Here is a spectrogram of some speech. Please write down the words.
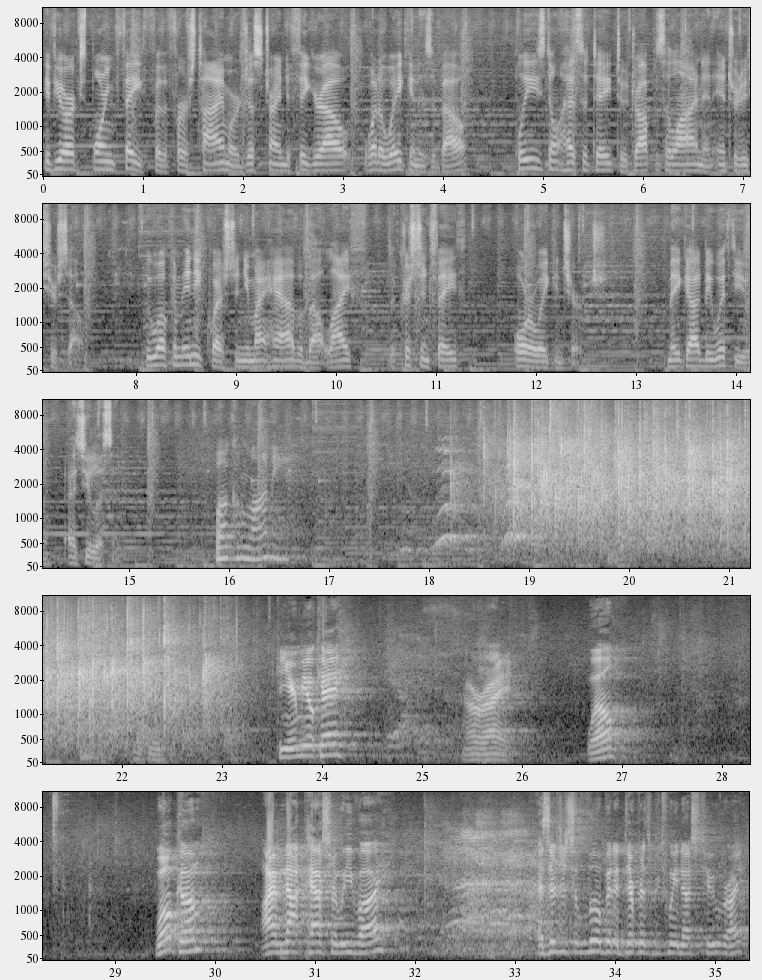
If you are exploring faith for the first time or just trying to figure out what Awaken is about, please don't hesitate to drop us a line and introduce yourself. We welcome any question you might have about life, the Christian faith, or Awaken Church. May God be with you as you listen. Welcome, Lonnie. Can you hear me okay? Yeah. All right. Well, welcome. I'm not Pastor Levi. Is there just a little bit of difference between us two, right?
